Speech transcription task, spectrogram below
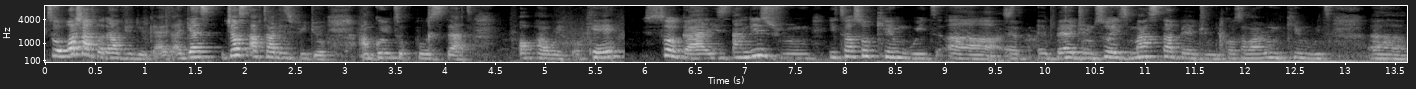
So watch out for that video guys i guess just after this video i'm going to post that upper week okay? So guys and this room it also came with uh, a, a bedroom. So it's master bedroom because our room came with uh,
